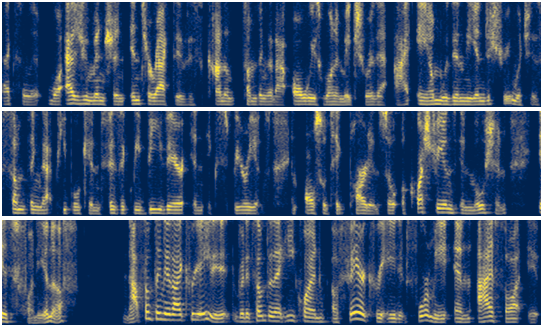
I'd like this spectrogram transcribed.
Excellent. Well, as you mentioned, interactive is kind of something that I always want to make sure that I am within the industry, which is something that people can physically be there and experience and also take part in. So, Equestrians in Motion is funny enough not something that I created, but it's something that Equine Affaire created for me. And I thought it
